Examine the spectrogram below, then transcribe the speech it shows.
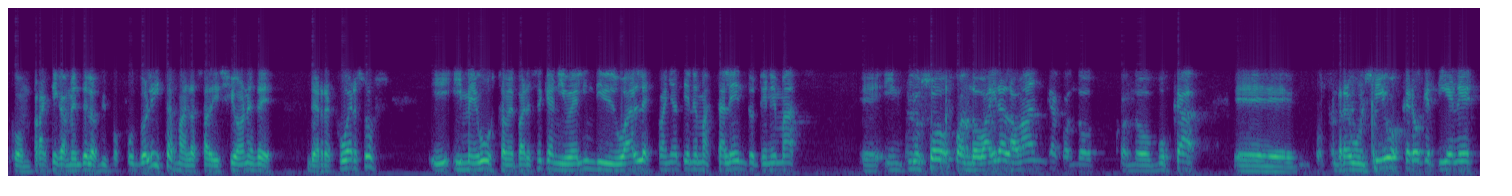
con prácticamente los mismos futbolistas, más las adiciones de, de refuerzos. Y, y me gusta, me parece que a nivel individual España tiene más talento, tiene más, eh, incluso cuando va a ir a la banca, cuando, cuando busca eh, revulsivos, creo que tiene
